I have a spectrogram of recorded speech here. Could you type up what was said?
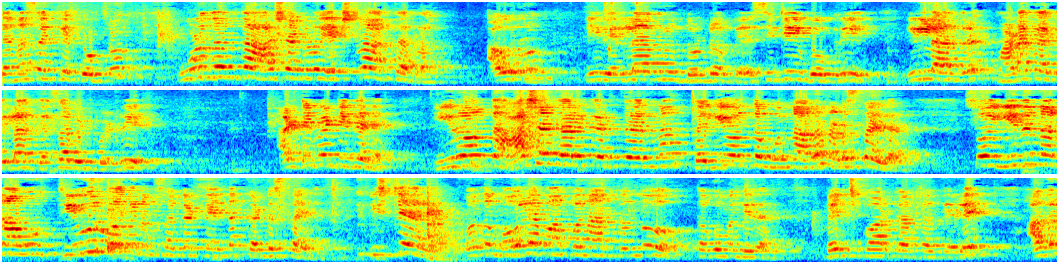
ಜನಸಂಖ್ಯೆ ಕೊಟ್ಟು ಉಳಿದಂತ ಆಶಾಗಳು ಎಕ್ಸ್ಟ್ರಾ ಆಗ್ತಾರಲ್ಲ, ಅವರು ನೀವೆಲ್ಲಾದ್ರೂ ದೊಡ್ಡ ಸಿಟಿಗೆ ಹೋಗ್ರಿ, ಇಲ್ಲ ಅಂದ್ರೆ ಮಾಡಕ್ಕಾಗಿಲ್ಲ, ಕೆಲಸ ಬಿಟ್ಬಿಡ್ರಿ. ಅಲ್ಟಿಮೇಟ್ ಇದೇನೆ. ಇರೋಂತ ಆಶಾ ಕಾರ್ಯಕರ್ತರನ್ನ ತೆಗೆಯುವಂತ ಮುನ್ನಾರ ನಡೆಸ್ತಾ ಇದ್ದಾರೆ. ಸೊ ಇದನ್ನ ನಾವು ತೀವ್ರವಾಗಿ ನಮ್ಮ ಸಂಘಟನೆಯಿಂದ ಖಂಡಿಸ್ತಾ ಇದ್ದೀವಿ. ಇಷ್ಟೇ ಅಲ್ಲ, ಒಂದು ಮೌಲ್ಯಮಾಪನ ಅಂತಂದು ತಗೊಂಡ್ಬಂದಿದ್ದಾರೆ ಬೆಂಚ್ ಮಾರ್ಕ್ ಅಂತಂದೇಳಿ. ಅದರ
